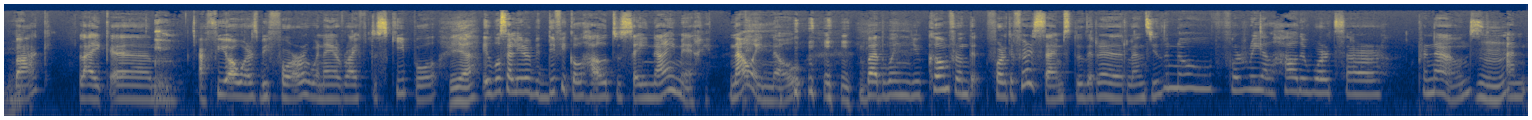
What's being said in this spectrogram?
back, like um, a few hours before when I arrived to Schiphol, Yeah. it was a little bit difficult how to say Nijmegen. Now I know, but when you come from the, for the first times to the Netherlands, you don't know for real how the words are pronounced. And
